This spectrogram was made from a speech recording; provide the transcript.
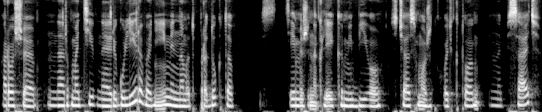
хорошее нормативное регулирование именно вот продуктов с теми же наклейками био. Сейчас может хоть кто написать,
